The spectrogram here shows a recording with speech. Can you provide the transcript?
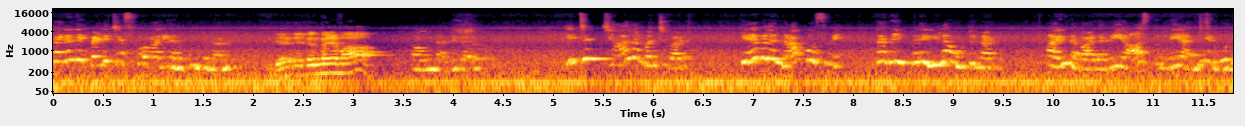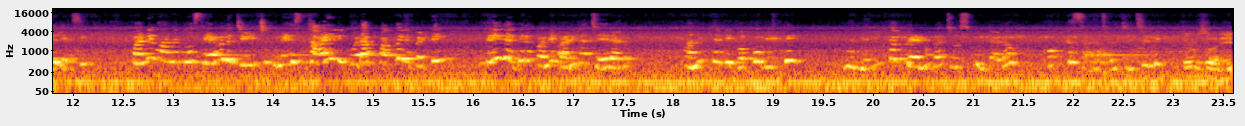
తనని పెళ్ళి చేసుకోవాలి అనుకుంటున్నాను. నిర్ణయమా? అవును నాన్నగారు ఇజ్జత్ చాలా మంచివాడు. కేవలం నా కోసమే కానీ ఇక్కడ ఇలా ఉంటున్నాడు. అయిన వాళ్ళని ఆస్తుల్ని అన్ని వదిలేసి పని వాళ్ళతో సేవలు చేయించుకునే స్థాయిని కూడా పక్కన పెట్టి మీ దగ్గర పని వాడిగా చేరాడు. అంతటి గొప్ప వ్యక్తి నన్ను ఎంత ప్రేమగా చూసుకుంటాడో ఒక్కసారి ఆలోచించండి. చూడు సోని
